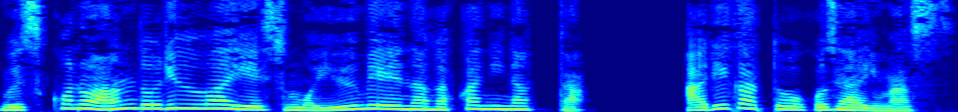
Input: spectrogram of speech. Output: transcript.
息子のアンドリュー・ワイエスも有名な画家になった。ありがとうございます。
